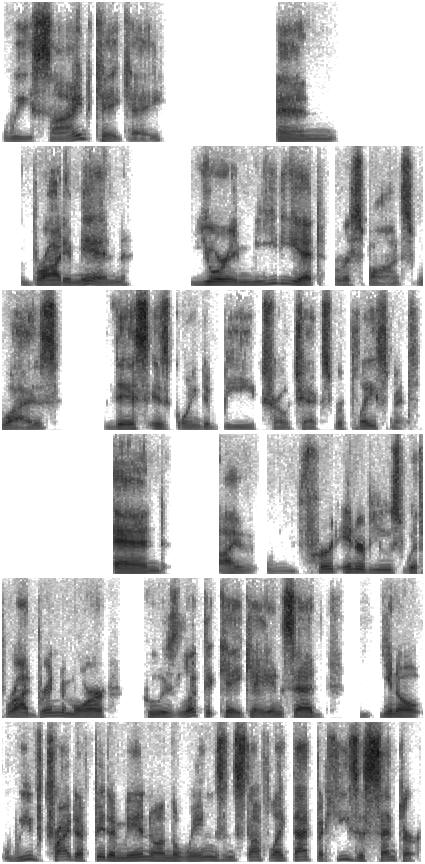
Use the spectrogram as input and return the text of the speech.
we signed KK and brought him in your immediate response was this is going to be Trocheck's replacement. And I've heard interviews with Rod Brind'Amour, who has looked at KK and said, you know, we've tried to fit him in on the wings and stuff like that, but he's a center.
